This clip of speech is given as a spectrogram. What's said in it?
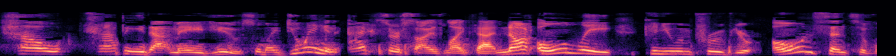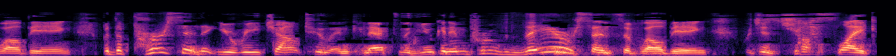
how happy that made you. So by doing an exercise like that, not only can you improve your own sense of well-being, but the person that you reach out to and connect with, you can improve their sense of well-being, which is just like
